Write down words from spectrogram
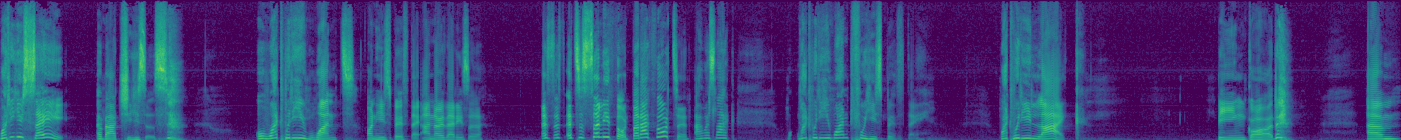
what do you say about Jesus? or what would he want on his birthday? I know that is a it's, a it's a silly thought, but I thought it. I was like, what would he want for his birthday? What would he like? Being God. um,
